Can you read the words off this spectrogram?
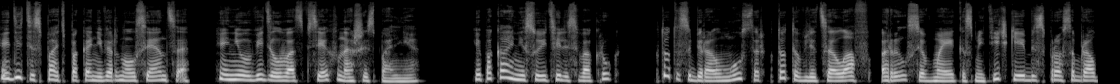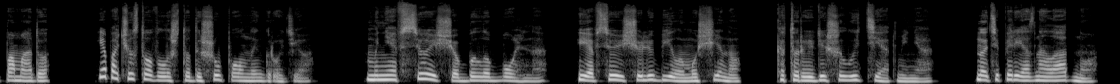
«Идите спать, пока не вернулся Энце и не увидел вас всех в нашей спальне». И пока они суетились вокруг, кто-то собирал мусор, кто-то в лице лав рылся в моей косметичке и без спроса брал помаду, я почувствовала, что дышу полной грудью. Мне все еще было больно. Я все еще любила мужчину, который решил уйти от меня. Но теперь я знала одно.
